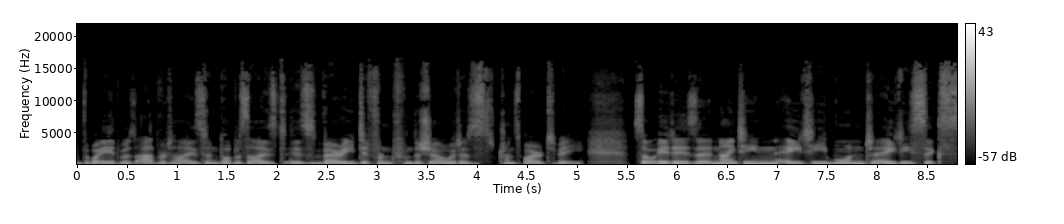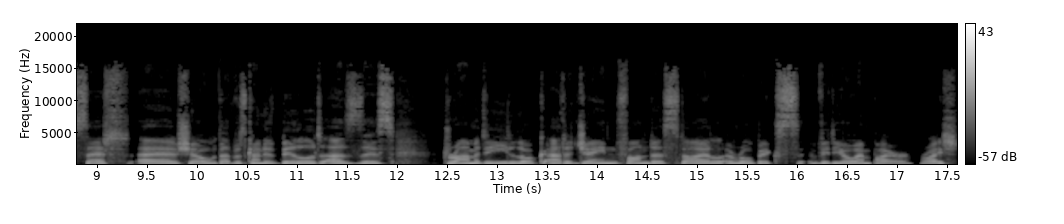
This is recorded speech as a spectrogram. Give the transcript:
the way it was advertised and publicised is very different from the show it has transpired to be. So it is a 1981 to 86 set uh, show that was kind of billed as this dramedy look at a Jane Fonda style aerobics video empire, right?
